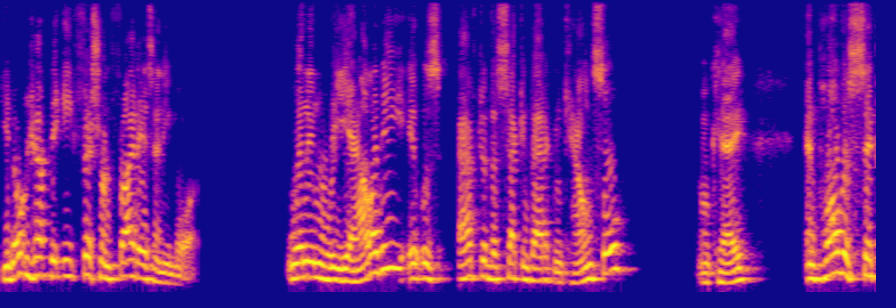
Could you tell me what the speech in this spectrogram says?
you don't have to eat fish on Fridays anymore. When in reality, it was after the Second Vatican Council, okay? And Paul VI,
